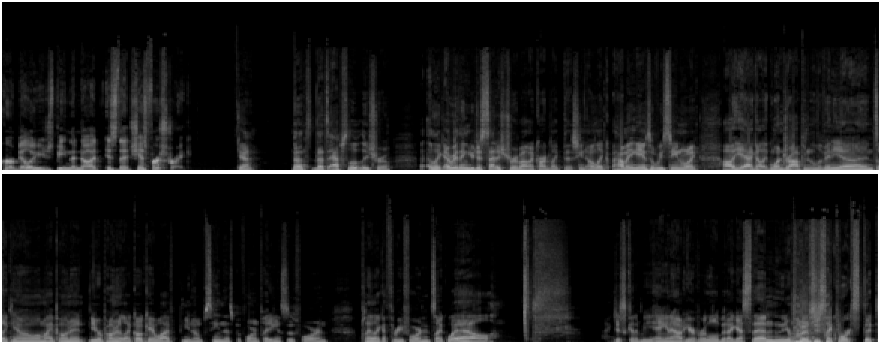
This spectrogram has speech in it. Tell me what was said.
her ability just being the nut, is that she has first strike. Yeah. That's, that's absolutely true. Like everything you just said is true about a card like this. You know, like how many games have we seen where like, oh yeah, I got like one drop into Lavinia, and it's like you know my opponent, your opponent, like okay, well I've you know seen this before and played against this before and play like a three four, and it's like well. Just gonna be hanging out here for a little bit, I guess. Then, and then your opponent just like works, that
